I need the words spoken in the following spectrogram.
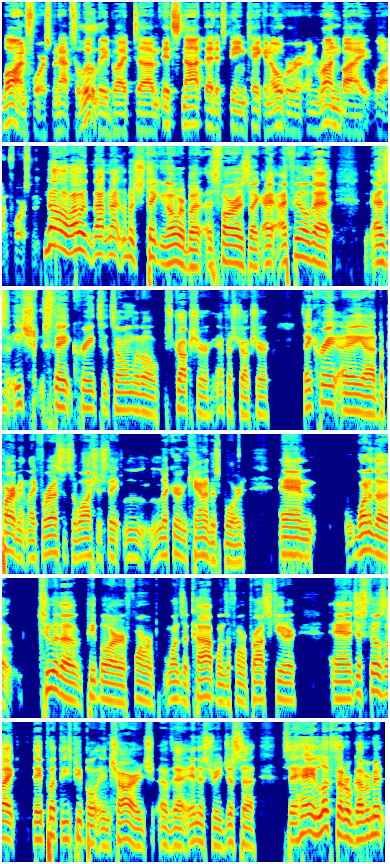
law enforcement, absolutely, but um, it's not that it's being taken over and run by law enforcement. No, I was not not so much taking over, but as far as like I, I feel that as each state creates its own little structure, infrastructure, they create a uh, department. Like for us, it's the Washington State Liquor and Cannabis Board, and one of the two of the people are former. One's a cop, one's a former prosecutor and it just feels like they put these people in charge of that industry just to say, "Hey, look, federal government,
